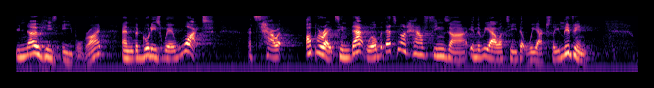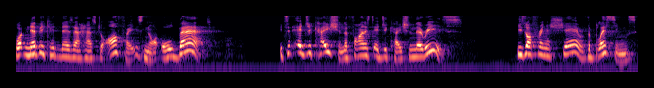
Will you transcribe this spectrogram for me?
You know he's evil, right? And the goodies wear white. That's how it operates in that world, but that's not how things are in the reality that we actually live in. What Nebuchadnezzar has to offer is not all bad. It's an education, the finest education there is. He's offering a share of the blessings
